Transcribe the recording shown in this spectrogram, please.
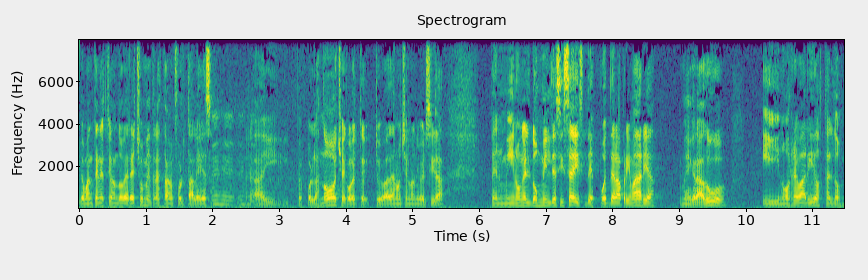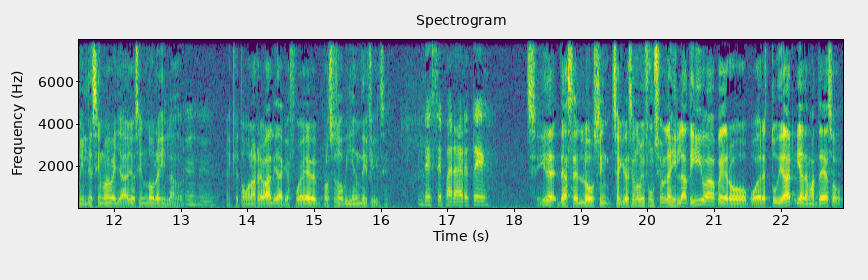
Yo mantenía estudiando Derecho mientras estaba en Fortaleza. Y, y, pues por las noches, cuando estu- estudiaba de noche en la universidad. Termino en el 2016, después de la primaria, me gradúo y no revalido hasta el 2019, ya yo siendo legislador. Es que tomo la revalida, que fue un proceso bien difícil. De separarte Sí, de, de hacerlo, sin, seguir haciendo mi función legislativa, pero poder estudiar y además de eso,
